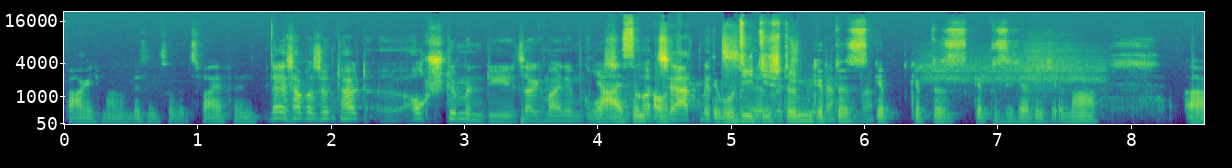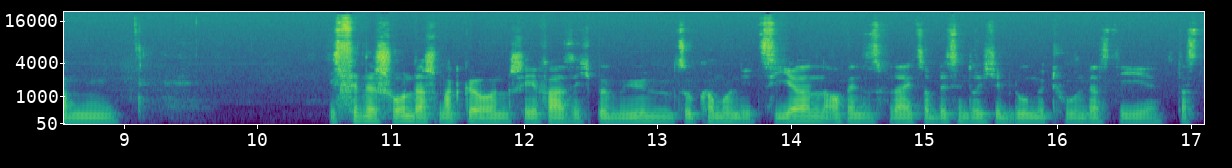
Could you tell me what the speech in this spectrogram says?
wage ich mal ein bisschen zu bezweifeln. Ja, es aber sind halt äh, auch Stimmen, die, sag ich mal, in dem großen ja, es sind Konzert auch, mit. gut, die, äh, die Stimmen gibt es, ne? gibt, gibt es, gibt es sicherlich immer. Ähm, ich finde schon, dass Schmatke und Schäfer sich bemühen zu kommunizieren, auch wenn sie es vielleicht so ein bisschen durch die Blume tun, dass die, dass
